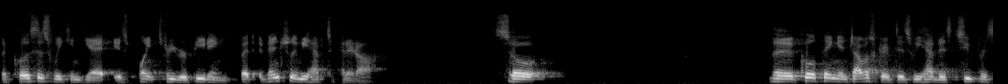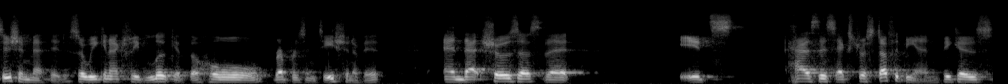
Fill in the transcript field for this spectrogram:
The closest we can get is 0.3 repeating, but eventually we have to cut it off. So the cool thing in JavaScript is we have this toPrecision method. So we can actually look at the whole representation of it. And that shows us that it's has this extra stuff at the end because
